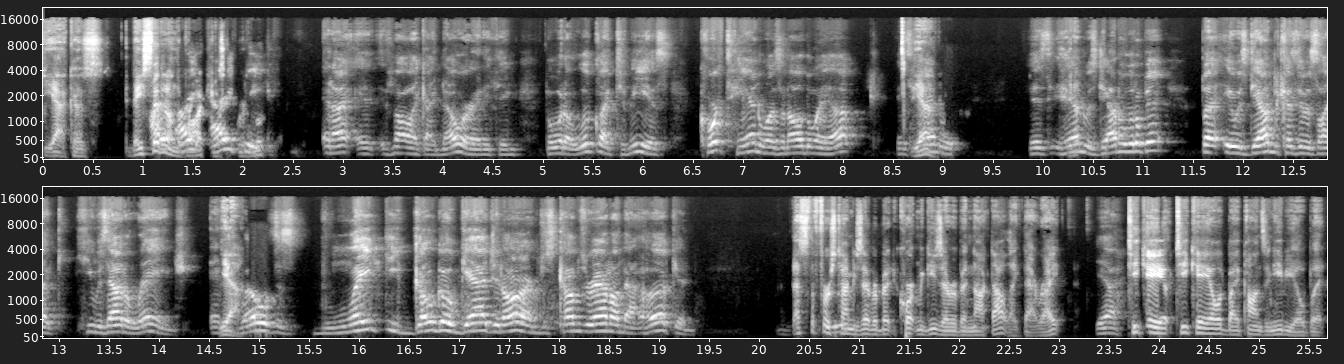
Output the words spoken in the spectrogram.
yeah, because they said it on the I- I- broadcast. I think- and I it's not like I know or anything, but what it looked like to me is Court's hand wasn't all the way up. His Yeah. hand was, his hand was down a little bit, but it was down because it was like he was out of range. And Yeah. Wells' lanky go-go gadget arm just comes around on that hook and That's the first time he's ever been Court McGee's ever been knocked out like that, right? Yeah, TK TKO'd by Ponzinibbio, but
